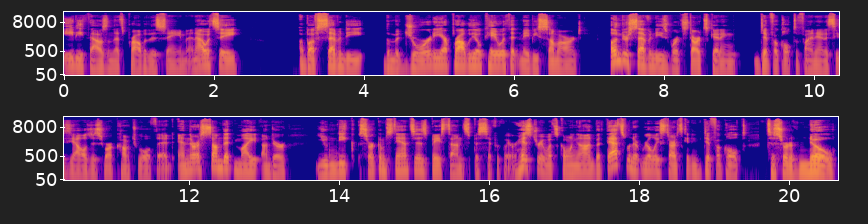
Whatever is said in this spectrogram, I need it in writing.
80,000, that's probably the same. And I would say above 70, the majority are probably okay with it. Maybe some aren't. Under 70s, where it starts getting difficult to find anesthesiologists who are comfortable with it. And there are some that might under unique circumstances based on specifically our history, and what's going on. But that's when it really starts getting difficult to sort of know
